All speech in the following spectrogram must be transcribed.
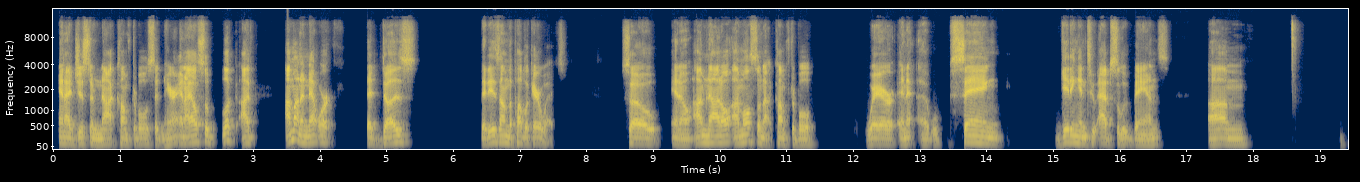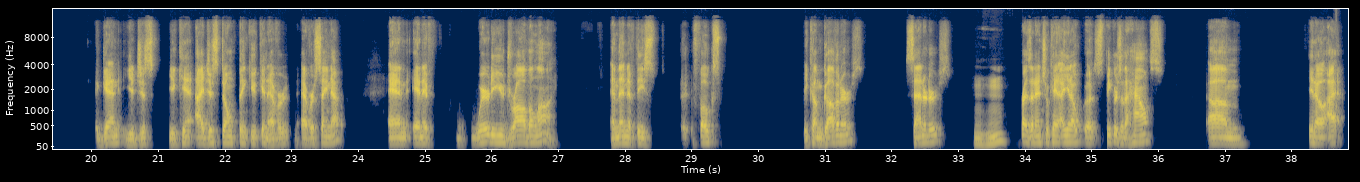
and I just am not comfortable sitting here. And I also look, I've I'm on a network that does that is on the public airways. So you know, I'm not. I'm also not comfortable where and uh, saying getting into absolute bans. Um, again, you just you can't. I just don't think you can ever ever say never. And and if where do you draw the line? And then if these uh, folks become governors, senators, mm-hmm. presidential you know uh, speakers of the house um you know i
